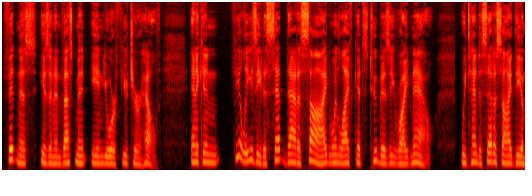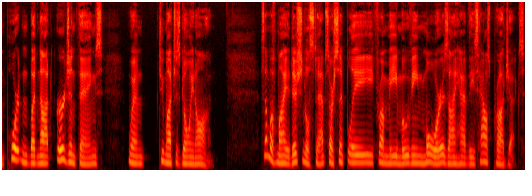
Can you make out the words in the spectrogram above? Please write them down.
Fitness is an investment in your future health, and it can feel easy to set that aside when life gets too busy right now. We tend to set aside the important but not urgent things when too much is going on. Some of my additional steps are simply from me moving more as I have these house projects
